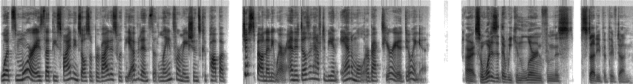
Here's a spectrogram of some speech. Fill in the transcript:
What's more is that these findings also provide us with the evidence that lane formations could pop up just about anywhere, and it doesn't have to be an animal or bacteria doing it. All right, so what is it that we can learn from this study that they've done?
